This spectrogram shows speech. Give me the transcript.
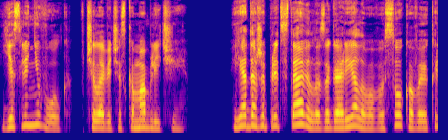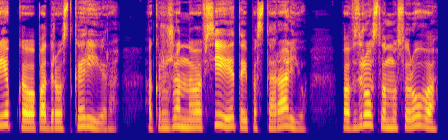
если не волк в человеческом обличии?» Я даже представила загорелого, высокого и крепкого подростка Риера, окруженного всей этой пасторалью, по-взрослому сурово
